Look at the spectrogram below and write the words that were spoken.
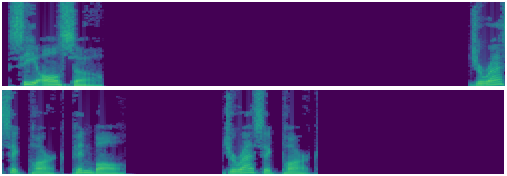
See also. Jurassic Park pinball. Jurassic Park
